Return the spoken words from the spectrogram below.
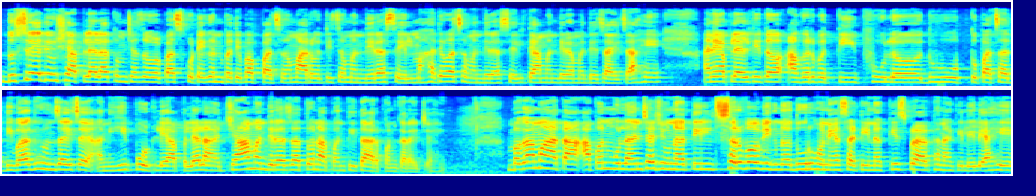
दुसऱ्या दिवशी आपल्याला तुमच्या जवळपास कुठे गणपती बाप्पाचं मारुतीचं मंदिर असेल महादेवाचं मंदिर असेल त्या मंदिरामध्ये जायचं आहे. आणि आपल्याला तिथं अगरबत्ती फुलं धूप तुपाचा दिवा घेऊन जायचं आहे आणि ही पोटली आपल्याला ज्या मंदिरात जातो ना आपण तिथं अर्पण करायची आहे. बघा मग आता आपण मुलांच्या जीवनातील सर्व विघ्न दूर होण्यासाठी नक्कीच प्रार्थना केलेली आहे.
